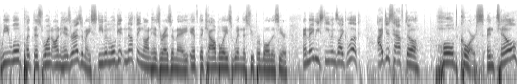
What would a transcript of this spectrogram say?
we will put this one on his resume. Steven will get nothing on his resume if the Cowboys win the Super Bowl this year. And maybe Steven's like, look, I just have to hold course until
